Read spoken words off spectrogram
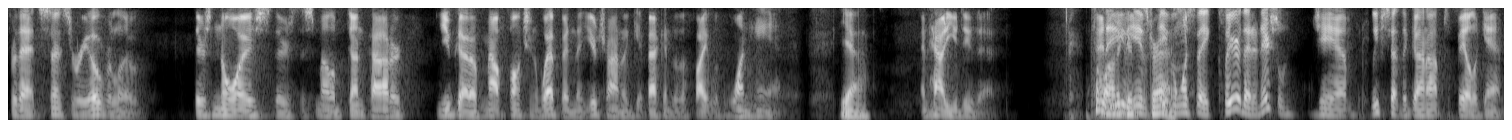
for that sensory overload. There's noise, there's the smell of gunpowder. You've got a malfunctioned weapon that you're trying to get back into the fight with one hand. Yeah. And how do you do that? It's a And lot of even, good stress. Even once they clear that initial jam, we've set the gun up to fail again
